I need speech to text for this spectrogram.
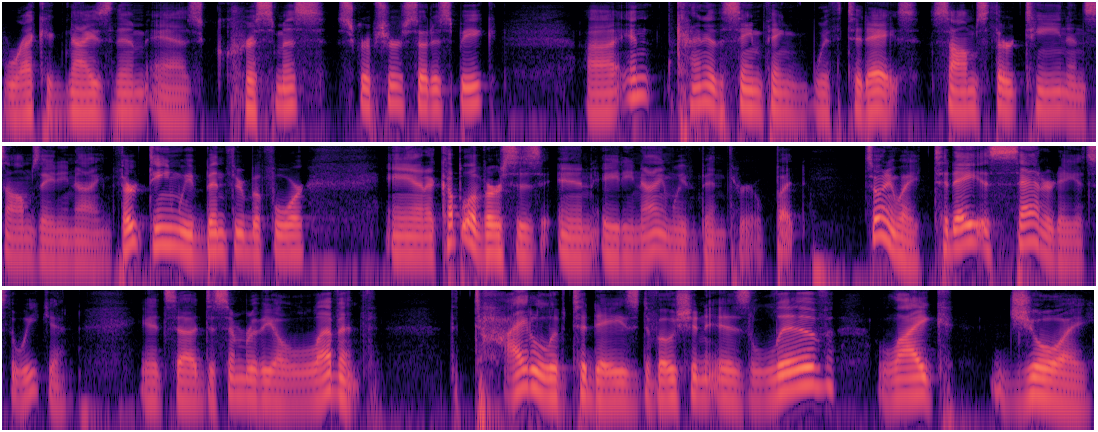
recognize them as Christmas scripture, so to speak. Uh, and kind of the same thing with today's Psalms 13 and Psalms 89. 13 we've been through before, and a couple of verses in 89 we've been through. But so anyway, today is Saturday. It's the weekend. It's uh, December the 11th. The title of today's devotion is Live Like Joy.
